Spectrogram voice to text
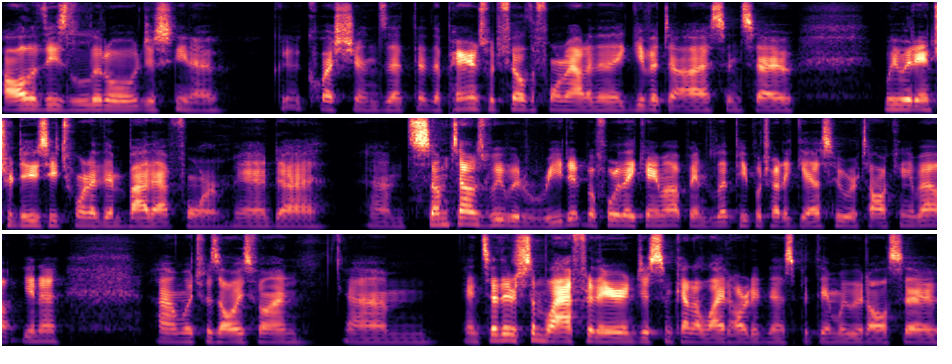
all of these little just you know questions that the, parents would fill the form out and then they give it to us. And so we would introduce each one of them by that form. And uh, um, sometimes we would read it before they came up and let people try to guess who we're talking about you know um, which was always fun. Um, and so there's some laughter there and just some kind of lightheartedness but then we would also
